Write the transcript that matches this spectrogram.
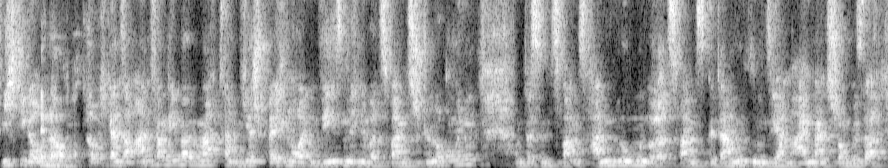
Wichtiger genau. Unterschied, glaube ich, ganz am Anfang, den wir gemacht haben, wir sprechen heute im Wesentlichen über Zwangsstörungen und das sind Zwangshandlungen oder Zwangsgedanken. Und Sie haben eingangs schon gesagt,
